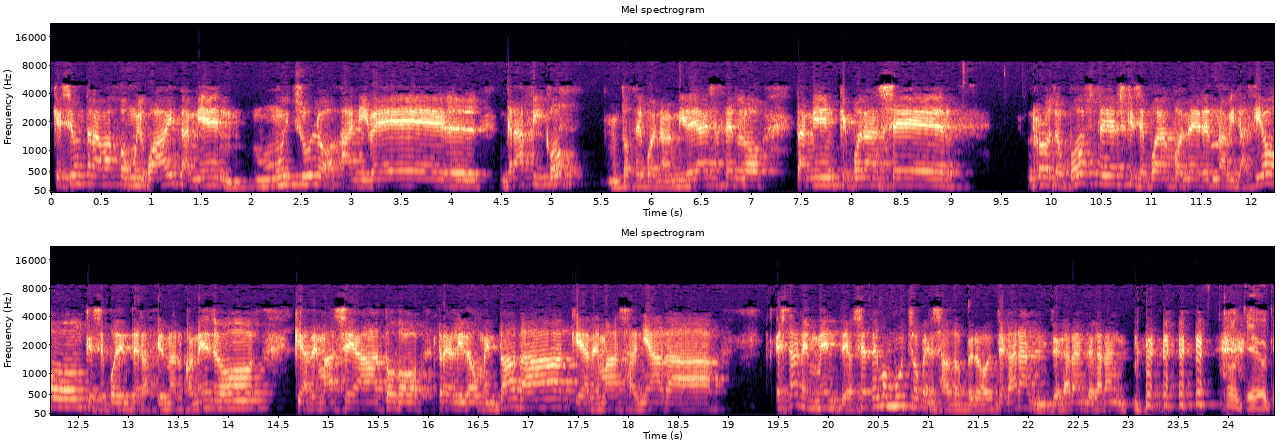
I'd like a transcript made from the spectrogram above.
que sea un trabajo muy guay, también muy chulo a nivel gráfico. Entonces, bueno, mi idea es hacerlo también que puedan ser rollo pósters que se puedan poner en una habitación, que se pueda interaccionar con ellos, que además sea todo realidad aumentada, que además añada... Están en mente, o sea, tengo mucho pensado, pero llegarán, llegarán, llegarán. Ok, ok.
